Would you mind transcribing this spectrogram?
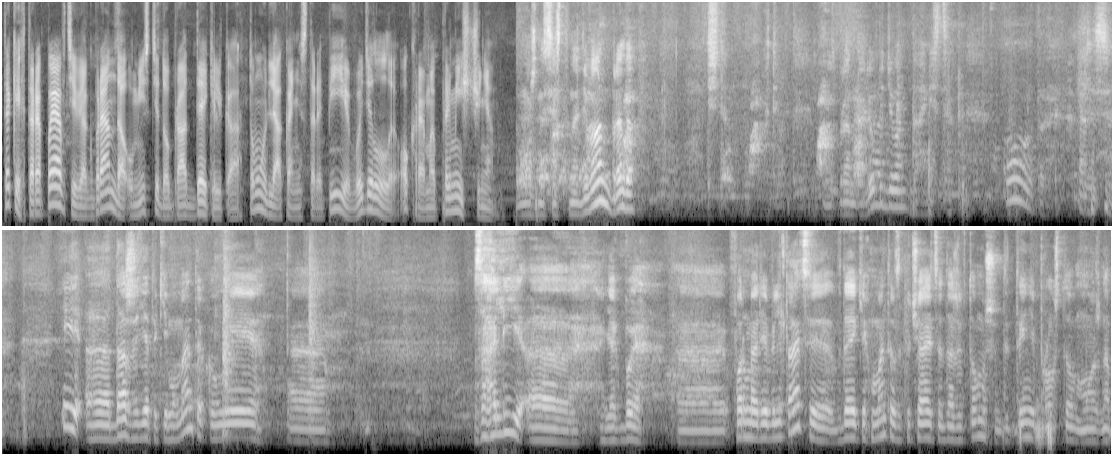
Таких терапевтів, як Бренда, у місті добра декілька. Тому для каністерапії виділили окреме приміщення. Можна сісти на диван, Бренда. Бренда любить диван, дай місце. О, так. І е, навіть є такі моменти, коли е, взагалі е, якби, е, форма реабілітації в деяких моментах заключається навіть в тому, що дитині просто можна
